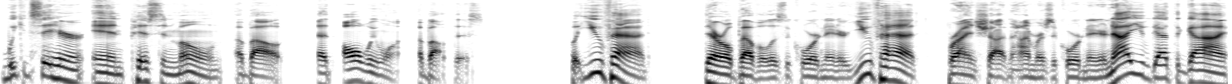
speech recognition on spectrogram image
we can sit here and piss and moan about at all we want about this, but you've had Darrell Bevell as the coordinator. You've had Brian Schottenheimer as the coordinator. Now you've got the guy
